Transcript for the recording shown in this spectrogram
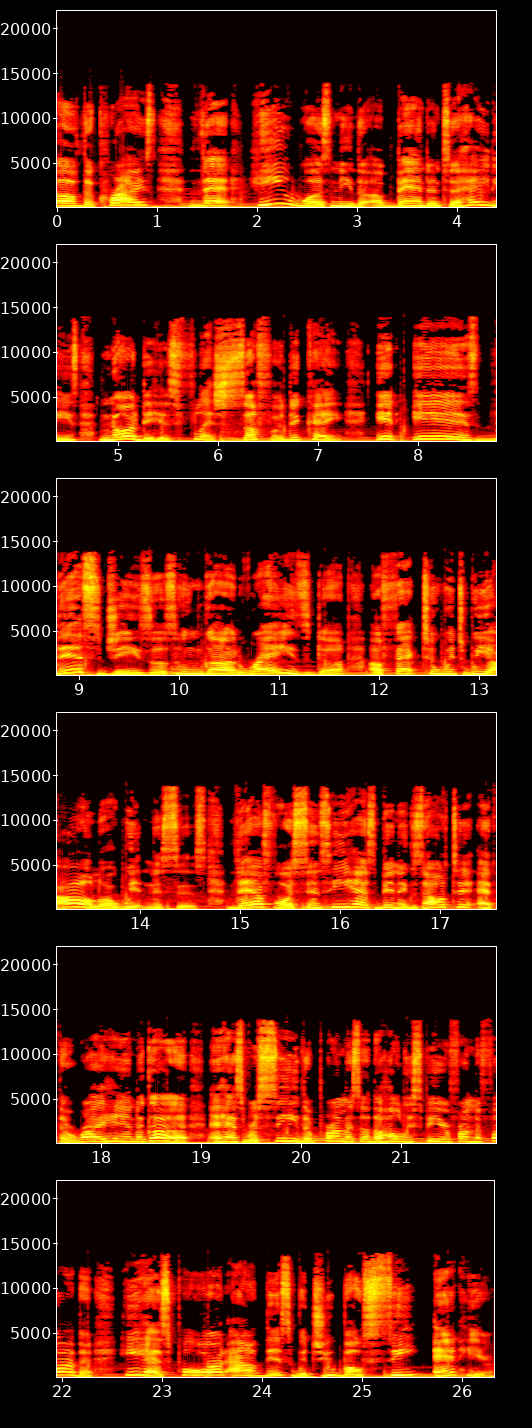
of the Christ, that he was neither abandoned to Hades, nor did his flesh suffer decay. It is this Jesus whom God raised up, a fact to which we all are witnesses. Therefore, since he has been exalted at the right hand of God and has received the promise of the Holy Spirit from the Father, he has poured out this which you both see and hear.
